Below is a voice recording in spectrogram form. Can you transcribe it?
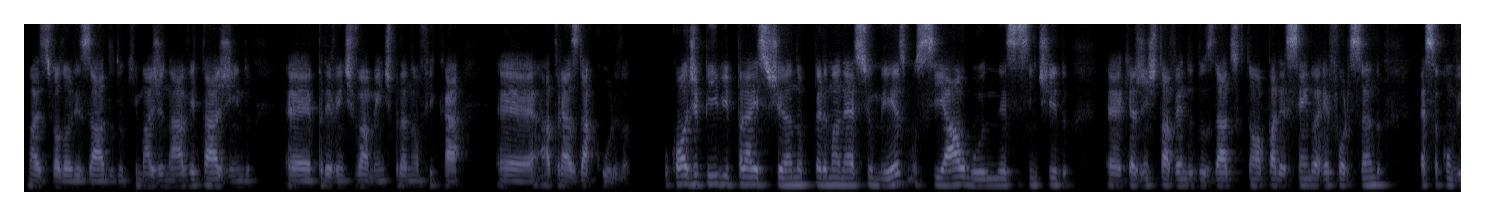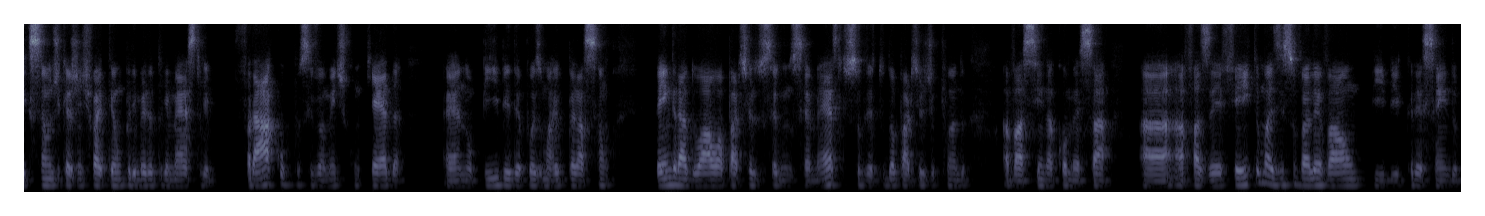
mais desvalorizado do que imaginava e está agindo é, preventivamente para não ficar é, atrás da curva. O de PIB para este ano permanece o mesmo, se algo nesse sentido é, que a gente está vendo dos dados que estão aparecendo é reforçando essa convicção de que a gente vai ter um primeiro trimestre fraco, possivelmente com queda é, no PIB, depois uma recuperação bem gradual a partir do segundo semestre, sobretudo a partir de quando a vacina começar a, a, fazer efeito, mas isso vai levar a um PIB crescendo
